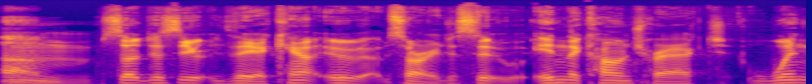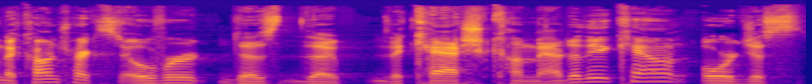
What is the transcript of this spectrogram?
Um, Hmm. so does the the account? uh, Sorry, just in the contract when the contract's over, does the the cash come out of the account, or just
